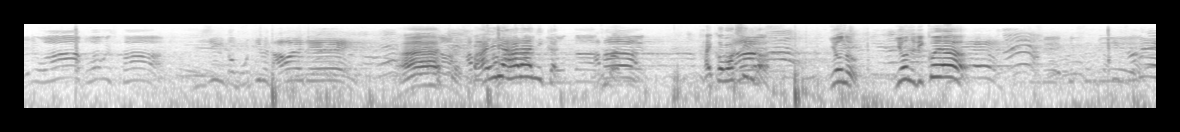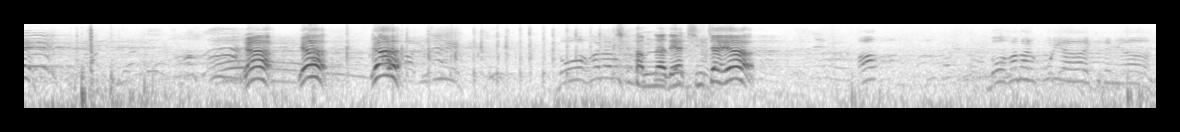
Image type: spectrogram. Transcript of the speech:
내려와 뭐 하고 있어 다 유진이 너 못 뛰면 나와야 돼. 아, 저, 빨리 하라니까. 가봐. 갈 거면 확실히 가. 이현우, 이현우 네 거야. 준비 준비. 야, 야, 야. 너 하나로. 참나, 내가 진짜 야. 어? 너 하나로 골이야 이렇게 되면.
